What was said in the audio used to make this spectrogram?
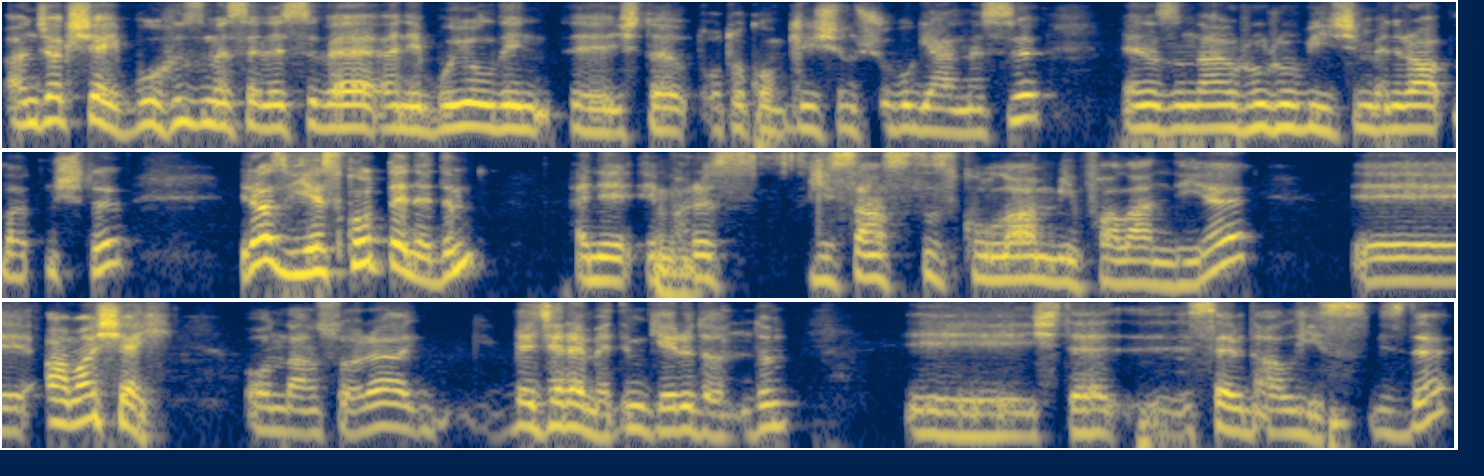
Ancak şey bu hız meselesi ve hani bu yıldın e, işte auto completion şu bu gelmesi en azından Ruby için beni rahatlatmıştı. Biraz VS Code denedim. Hani e, parası lisanssız kullanmayayım falan diye. E, ama şey ondan sonra beceremedim geri döndüm. E, işte e, sevdalıyız bizde.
